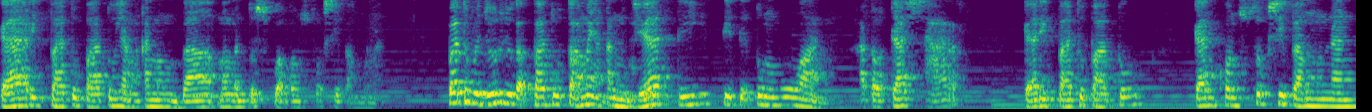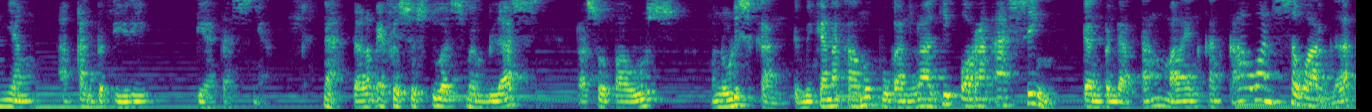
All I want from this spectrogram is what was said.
dari batu-batu yang akan membentuk sebuah konstruksi bangunan. Batu penjuru juga batu utama yang akan menjadi titik tumpuan atau dasar dari batu-batu dan konstruksi bangunan yang akan berdiri di atasnya. Nah, dalam Efesus 2:19 Rasul Paulus menuliskan, demikianlah kamu bukan lagi orang asing dan pendatang, melainkan kawan sewarga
